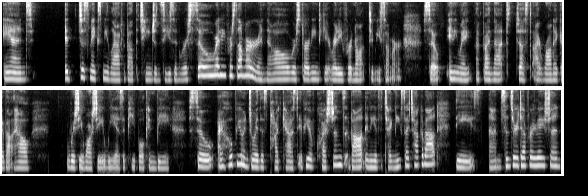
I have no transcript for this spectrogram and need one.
And it just makes me laugh about the change in season. We're so ready for summer, and now we're starting to get ready for not to be summer. So, anyway, I find that just ironic about how wishy washy we as a people can be. So I hope you enjoy this podcast. If you have questions about any of the techniques I talk about, the um, sensory deprivation,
